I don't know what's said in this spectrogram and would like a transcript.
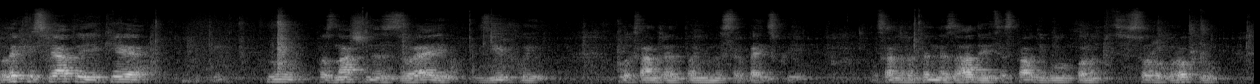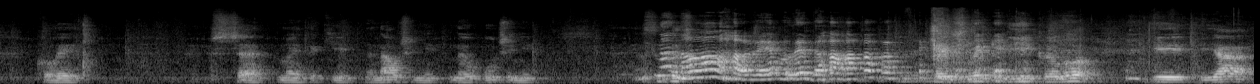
Велике свято, яке ну, позначене з зорею, зіркою Олександри Антонівни Сербенської. Олександра Антонівна згадується, справді було понад 40 років, коли ще ми такі ненавчені, необучені, Ну, ну, ви були, да. прийшли під її крило. І я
